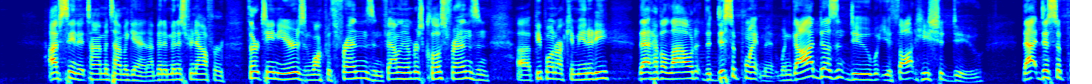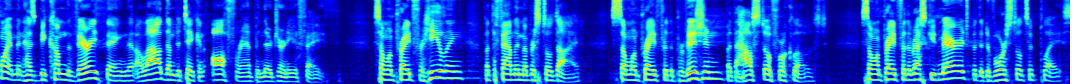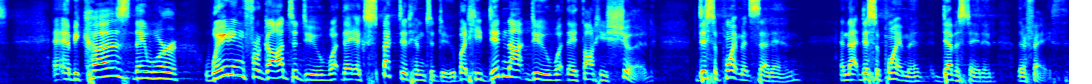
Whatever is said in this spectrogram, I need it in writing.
I've seen it time and time again. I've been in ministry now for 13 years and walked with friends and family members, close friends, and uh, people in our community that have allowed the disappointment when God doesn't do what you thought He should do. That disappointment has become the very thing that allowed them to take an off ramp in their journey of faith. Someone prayed for healing, but the family member still died. Someone prayed for the provision, but the house still foreclosed. Someone prayed for the rescued marriage, but the divorce still took place. And because they were waiting for God to do what they expected him to do, but he did not do what they thought he should, disappointment set in, and that disappointment devastated their faith.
